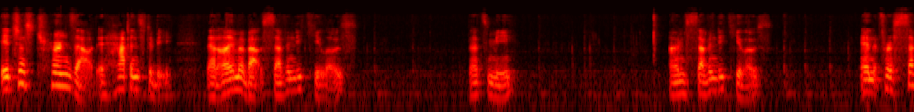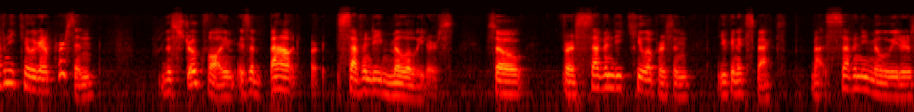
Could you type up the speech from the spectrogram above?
it just turns out, it happens to be, that I'm about 70 kilos. That's me. I'm 70 kilos. And for a 70 kilogram person, the stroke volume is about 70 milliliters. So for a 70 kilo person, you can expect about 70 milliliters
